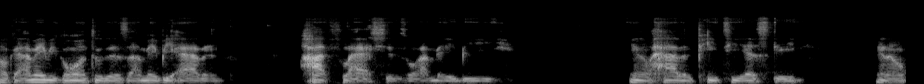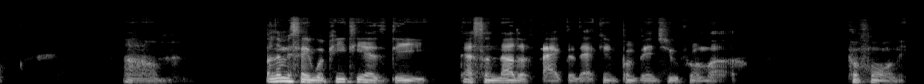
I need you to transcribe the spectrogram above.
okay, I may be going through this. I may be having hot flashes, or I may be, you know, having PTSD, you know. Um, but let me say with PTSD, that's another factor that can prevent you from uh, performing.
